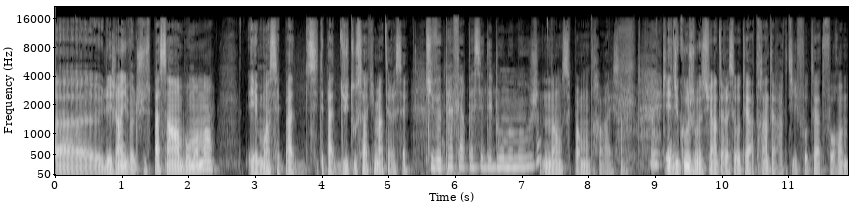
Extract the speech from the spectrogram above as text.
Euh, les gens, ils veulent juste passer un bon moment. Et moi, c'est pas, c'était pas du tout ça qui m'intéressait. Tu veux pas faire passer des bons moments aux gens? Non, c'est pas mon travail, ça. Et du coup, je me suis intéressé au théâtre interactif, au théâtre forum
